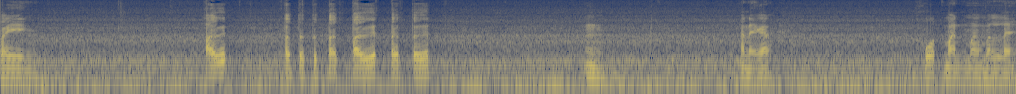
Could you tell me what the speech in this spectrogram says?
เพลงตืดตืดตืดตืดตืดตืดตืดอืมอันไหนก็โคตรมันมันมันแรง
